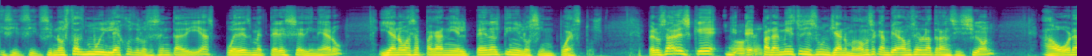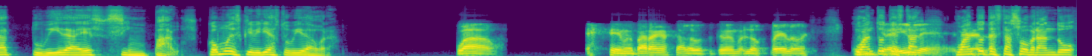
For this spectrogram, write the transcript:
Y si, si- si no estás muy lejos de los 60 días, puedes meter ese dinero y ya no vas a pagar ni el penalty ni los impuestos. Pero sabes que Ok. para mí esto sí es un ya. Vamos a cambiar, vamos a hacer una transición. Ahora tu vida es sin pagos. ¿Cómo describirías tu vida ahora? Wow. me paran hasta los, los pelos. ¿Cuánto, te está, ¿cuánto te está sobrando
